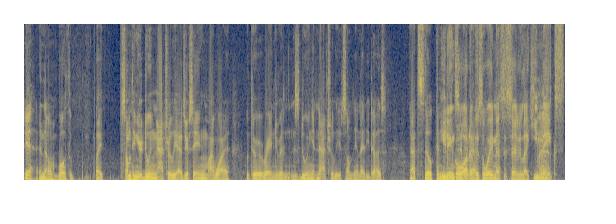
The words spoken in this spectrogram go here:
Yeah, and no, both. Like something you're doing naturally, as you're saying, my boy with the arrangement is doing it naturally. It's something that he does. That still can. he be didn't go out of his way necessarily. Like he makes,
